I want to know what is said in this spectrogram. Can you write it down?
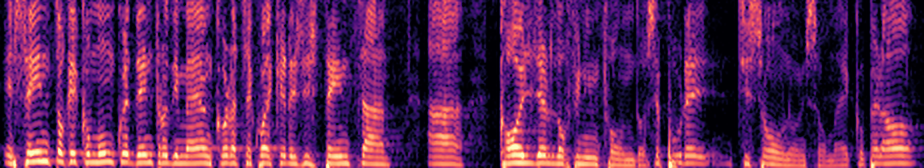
E sento che comunque dentro di me ancora c'è qualche resistenza a coglierlo fino in fondo, seppure ci sono, insomma, ecco, però...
